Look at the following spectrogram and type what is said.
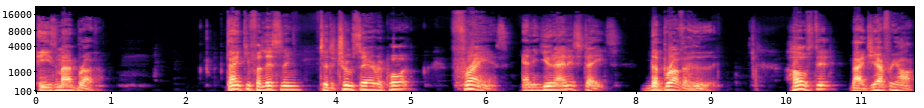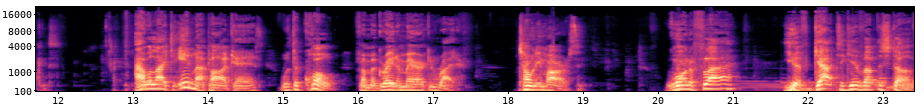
He's my brother. Thank you for listening to the Truthsayer Report, France and the United States, the Brotherhood hosted by Jeffrey Hawkins. I would like to end my podcast with a quote from a great American writer, Toni Morrison. Want to fly? You have got to give up the stuff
